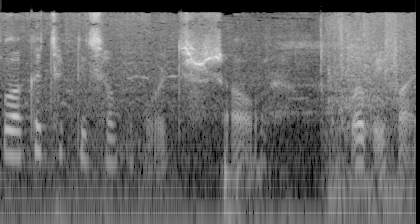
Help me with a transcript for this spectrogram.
Well, I could take these hoverboards, so we'll be fine.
